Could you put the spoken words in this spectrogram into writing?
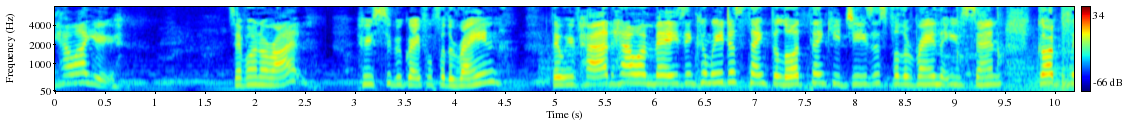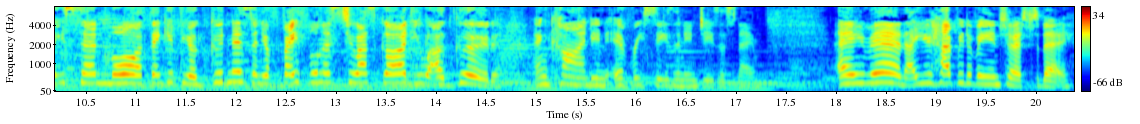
How are you? Is everyone all right? Who's super grateful for the rain that we've had? How amazing. Can we just thank the Lord? Thank you, Jesus, for the rain that you've sent. God, please send more. Thank you for your goodness and your faithfulness to us, God. You are good and kind in every season in Jesus' name. Amen. Are you happy to be in church today?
